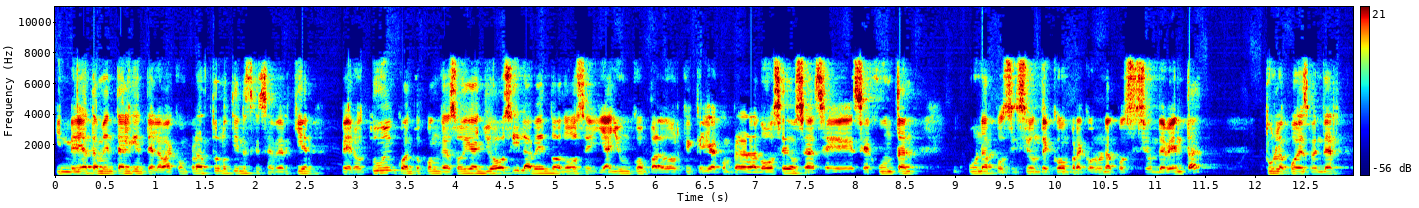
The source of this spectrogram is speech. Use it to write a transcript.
inmediatamente alguien te la va a comprar, tú no tienes que saber quién, pero tú en cuanto pongas, oigan, yo sí la vendo a 12 y hay un comprador que quería comprar a 12, o sea, se, se juntan una posición de compra con una posición de venta, tú la puedes vender.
